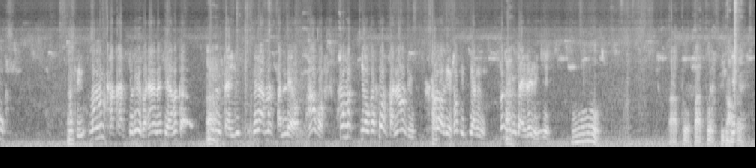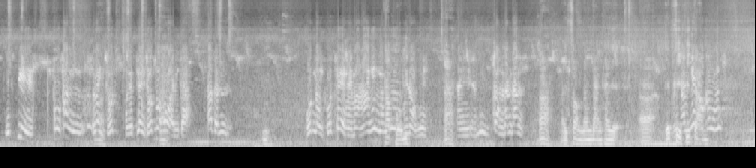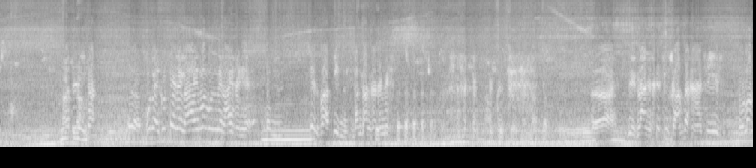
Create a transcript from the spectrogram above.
มันสิมันมันขัดขัดๆอยู่ด้วยปัญหานะเสียมันก็อ่ามันใจอยู่เวลามันฝันเดียวเฮาบอกเฮามาเกี่ยวกับความฝันเฮาสิครับ เราเรียกเขาติดเตียงนี่มันอุ่นใจเลยนี่ โอ้ป้าโทษป้าโทษพี่น้องเลยอีกที่ ผู้ฟังไล่สดเปิดไล่สดมาพ่อนี่ก็ถ้ากันอืม คนไหนคนแท้ให้มาหาเฮงครับน้ำผมพี่น้องนี่อ่าให้อันนี้ช่องดังอ่าให้ช่องดังๆให้อ่าเอฟๆซีติดตามเขาเลย นะพี่น้องเออคนไหนคนแท้หลายๆมาเบิ่งหลายๆให้อืมเช่นฟ้าปิ่นดังๆกันทั้งนี้เกิดๆนั่นแหละครับโอ้เออเลขล่างก็คือสิบสามก็หาชีตัวรอด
